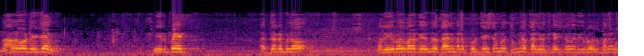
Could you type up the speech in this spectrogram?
నాలుగో డివిజన్ మీర్పేట్ అద్దెరపులో మనం ఈ రోజు వరకు ఎనిమిదో కానీ మనం పూర్తి చేసినాము తొమ్మిదో కానీ వెంకటేశ్వర గారు ఈ రోజు మనము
